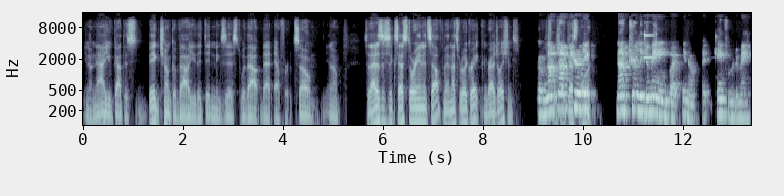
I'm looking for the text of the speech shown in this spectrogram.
You know, now you've got this big chunk of value that didn't exist without that effort. So you know, So that is a success story in itself, man. That's really great. Congratulations. So not not purely not purely domain, but you know, it came from a domain.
